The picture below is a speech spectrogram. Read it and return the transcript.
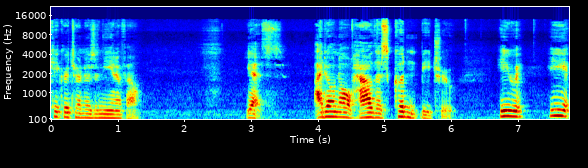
kick returners in the NFL. Yes. I don't know how this couldn't be true. He he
